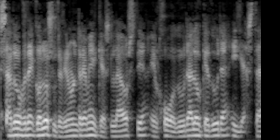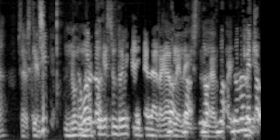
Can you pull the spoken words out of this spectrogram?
Shadow of the Colossus hicieron un remake que es la hostia, el juego dura lo que dura y ya está. O sea, es que Sí, no, bueno, no porque es un remake hay que alargarle no, la no, historia. no, no, no me meto.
